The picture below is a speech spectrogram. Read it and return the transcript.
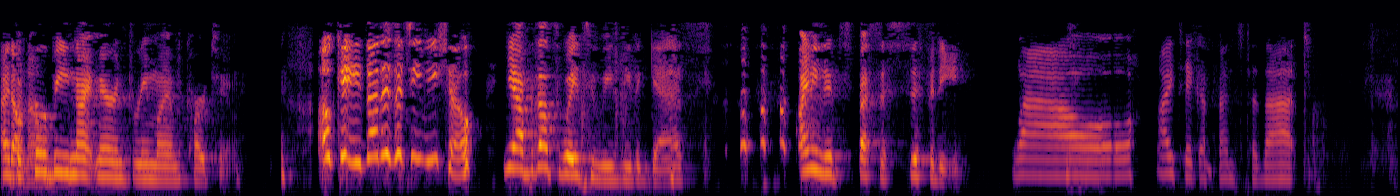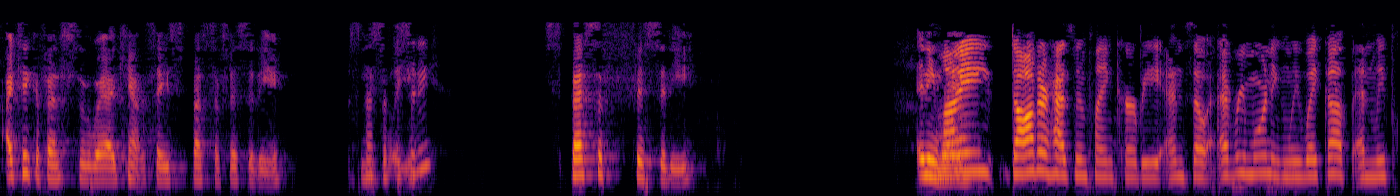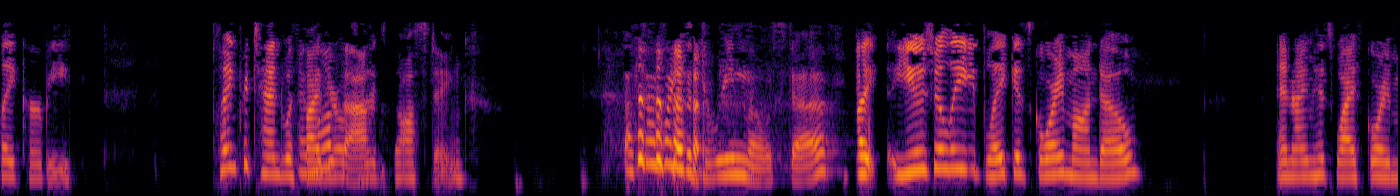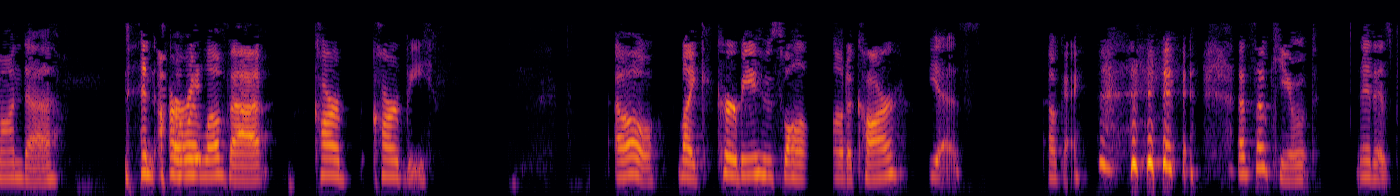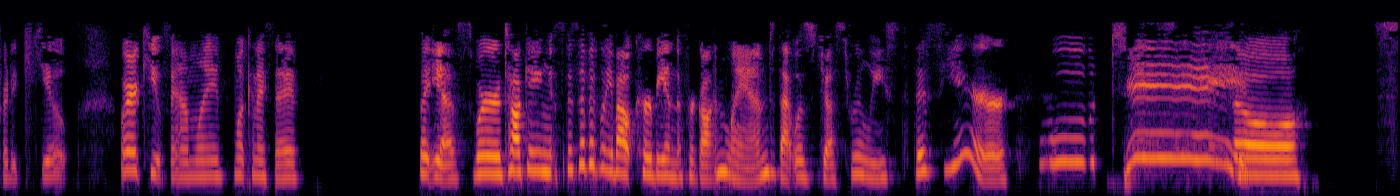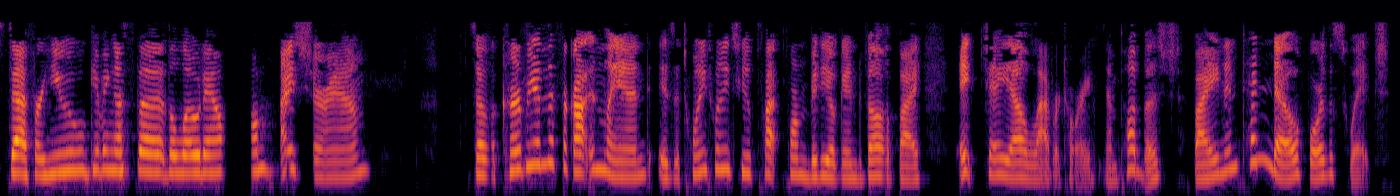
I don't know. the know. Kirby Nightmare in Dreamland cartoon. Okay, that is a TV show. Yeah, but that's way too easy to guess. I needed specificity. Wow. I take offense to that. I take offense to the way I can't say specificity. Specificity? Specificity. Anyway, My daughter has been playing Kirby, and so every morning we wake up and we play Kirby. Playing pretend with I five year olds is exhausting. that sounds like the dream though, Steph. But usually Blake is Gorimondo, and I'm his wife, Gorimonda. And Oh, I love that. Carb Carby. Oh, like Kirby who swallowed a car? Yes. Okay. That's so cute. It is pretty cute. We're a cute family. What can I say? But yes, we're talking specifically about Kirby and the Forgotten Land that was just released this year. Woot. Yay! So, Steph, are you giving us the, the lowdown? I sure am. So, Kirby and the Forgotten Land is a 2022 platform video game developed by HAL Laboratory and published by Nintendo for the Switch.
